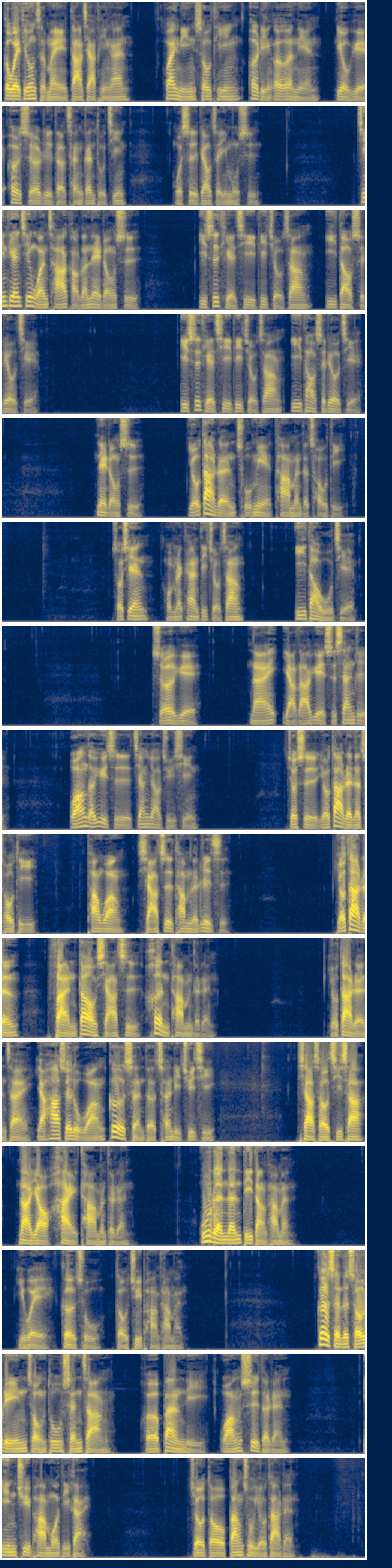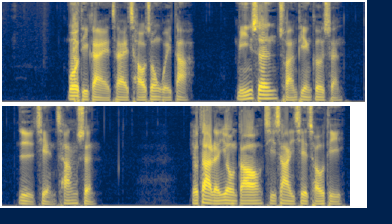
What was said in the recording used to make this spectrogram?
各位弟兄姊妹，大家平安！欢迎您收听二零二二年六月二十二日的晨更读经。我是廖哲一牧师。今天经文查考的内容是《以斯帖记》第九章一到十六节。《以斯帖记》第九章一到十六节内容是犹大人除灭他们的仇敌。首先，我们来看第九章一到五节。十二月，乃亚达月十三日，王的谕旨将要举行，就是犹大人的仇敌盼望辖制他们的日子。犹大人反倒辖制恨他们的人。犹大人在亚哈水鲁王各省的城里聚集，下手击杀那要害他们的人，无人能抵挡他们，因为各族都惧怕他们。各省的首领、总督、省长和办理王事的人，因惧怕莫底改，就都帮助犹大人。莫底改在朝中为大，名声传遍各省，日渐昌盛。犹大人用刀击杀一切仇敌，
